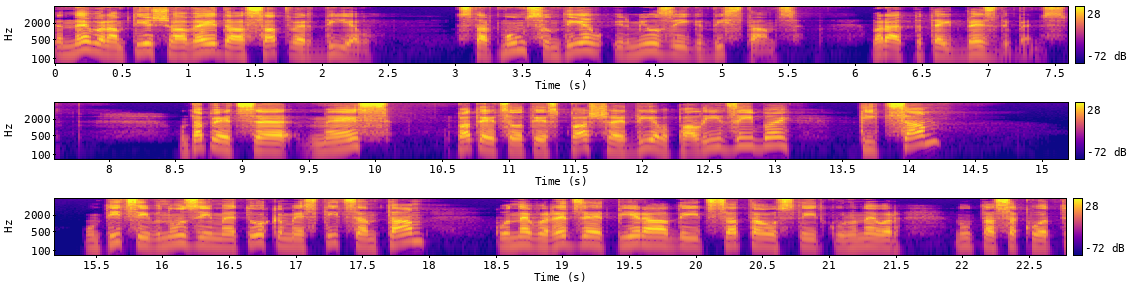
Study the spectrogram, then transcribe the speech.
nevaram tiešā veidā satvert Dievu. Starp mums un Dievu ir milzīga distance, varētu pat teikt bezdibenis. Un tāpēc eh, mēs, pateicoties pašai Dieva palīdzībai, ticam, un ticība nozīmē to, ka mēs ticam tam, ko nevar redzēt, pierādīt, sataustīt, kuru nevar, nu, tā sakot,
